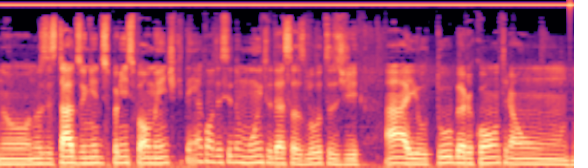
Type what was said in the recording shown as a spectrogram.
no, nos Estados Unidos principalmente, que tem acontecido muito dessas lutas de, ah, youtuber contra um,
